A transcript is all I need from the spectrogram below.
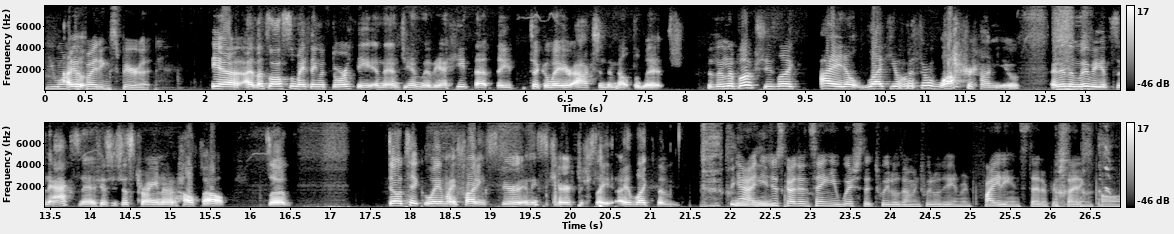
You want I- the fighting spirit. Yeah, I, that's also my thing with Dorothy in the MGM movie. I hate that they took away her action to melt the witch. Because in the book, she's like, I don't like you, I'm going to throw water on you. And in the movie, it's an accident because she's just trying to help out. So don't take away my fighting spirit in these characters. I, I like them. Yeah, and you just got done saying you wish that Tweedledum and Tweedledee had been fighting instead of reciting a poem.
